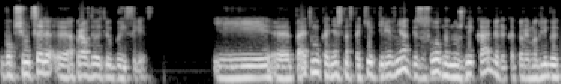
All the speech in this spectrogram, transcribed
в общем, цель э, оправдывает любые средства. И э, поэтому, конечно, в таких деревнях, безусловно, нужны камеры, которые могли бы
